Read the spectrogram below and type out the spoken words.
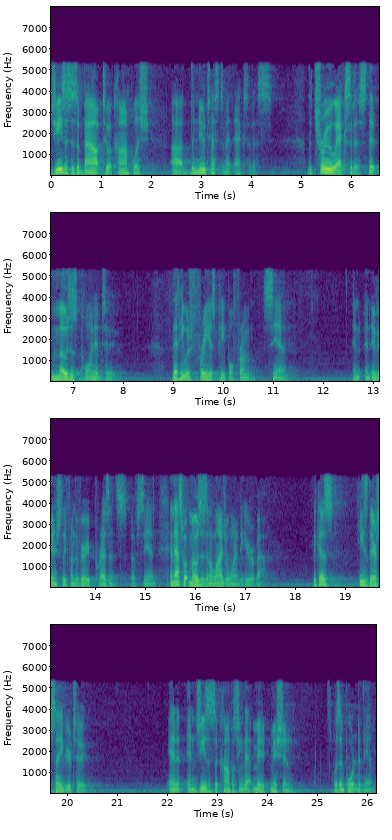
Jesus is about to accomplish uh, the New Testament Exodus, the true Exodus that Moses pointed to, that he would free his people from sin and, and eventually from the very presence of sin. And that's what Moses and Elijah wanted to hear about because he's their Savior too. And, and Jesus accomplishing that mission was important to them.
